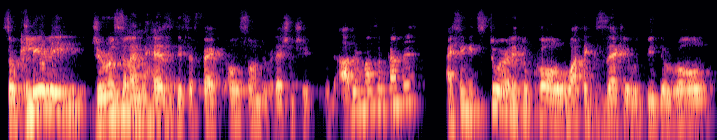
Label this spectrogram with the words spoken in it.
So clearly, Jerusalem has this effect also on the relationship with other Muslim countries. I think it's too early to call what exactly would be the role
